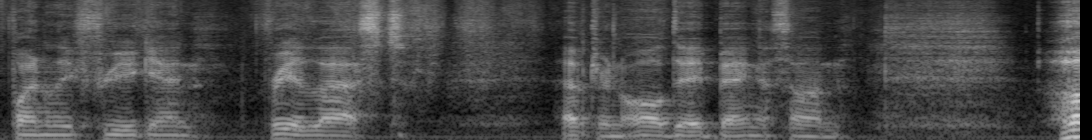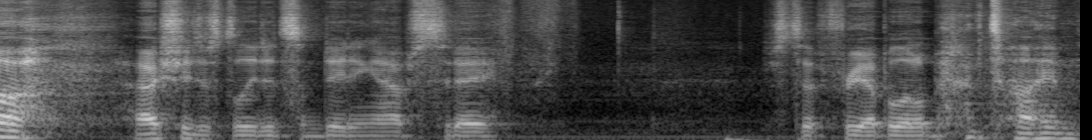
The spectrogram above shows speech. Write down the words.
finally free again. Free at last, after an all-day bangathon. Oh, I actually just deleted some dating apps today, just to free up a little bit of time.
